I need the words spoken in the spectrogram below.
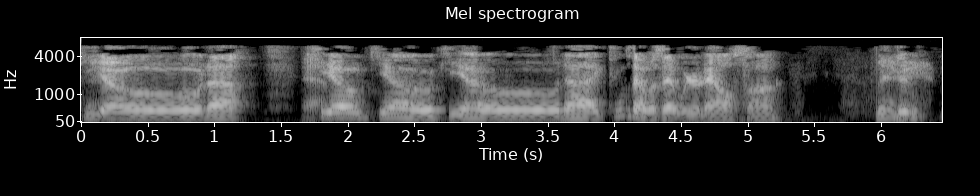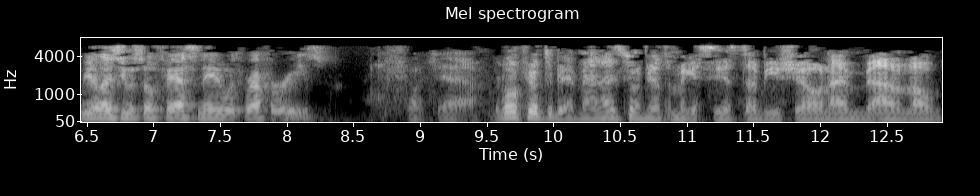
Kyoda. Yeah. Kyo, Kyo, Kyoda. I think that was that Weird Al song. Maybe. Didn't realize he was so fascinated with referees. Fuck yeah. But don't feel too bad, man. I still have to make a CSW show, and I'm, I don't know.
